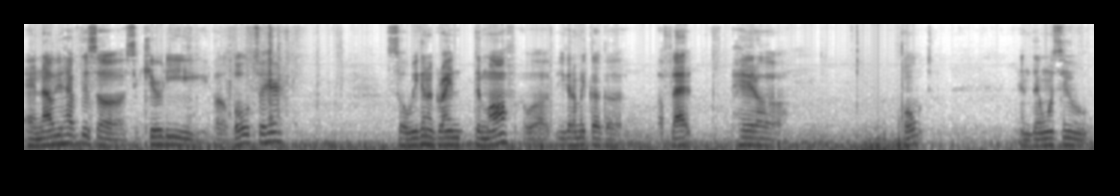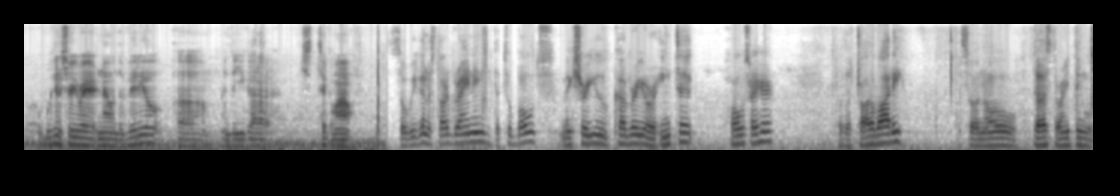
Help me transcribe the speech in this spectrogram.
And now you have this uh, security uh, bolts right here. So we're gonna grind them off. Uh, you gotta make like a, a flat head uh, bolt. And then once you we're gonna show you right now in the video um, and then you gotta just take them off so we're gonna start grinding the two bolts. Make sure you cover your intake holes right here for the throttle body so no dust or anything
